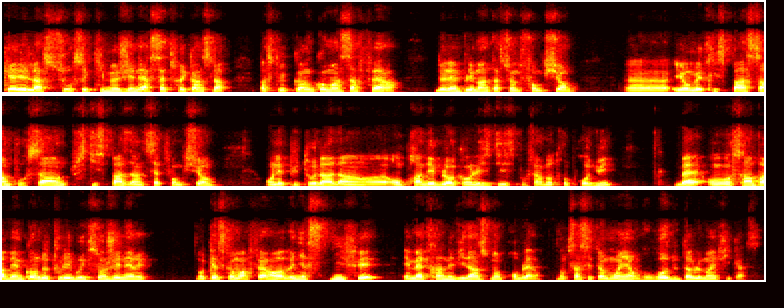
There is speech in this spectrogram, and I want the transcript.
quelle est la source qui me génère cette fréquence-là. Parce que quand on commence à faire de l'implémentation de fonctions euh, et on maîtrise pas à 100% tout ce qui se passe dans cette fonction, on est plutôt là euh, on prend des blocs, on les utilise pour faire notre produit, ben, on ne se rend pas bien compte de tous les bruits qui sont générés. Donc, qu'est-ce qu'on va faire? On va venir sniffer et mettre en évidence nos problèmes. Donc, ça, c'est un moyen redoutablement efficace.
